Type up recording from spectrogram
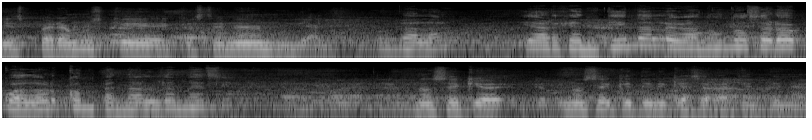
Y esperemos que, que estén en el Mundial. Ojalá. Y Argentina le ganó 1-0 a Ecuador con penal de Messi. No sé, qué, no sé qué tiene que hacer Argentina.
